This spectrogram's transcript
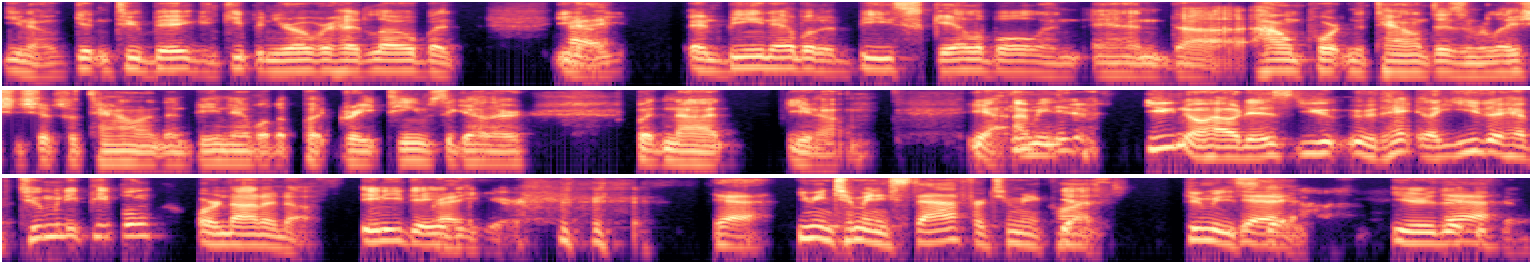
you know, getting too big and keeping your overhead low, but you right. know, and being able to be scalable and and uh, how important the talent is and relationships with talent and being able to put great teams together, but not, you know, yeah. I mean, it, you know how it is. You like either have too many people or not enough any day right. of the year. yeah, you mean too many staff or too many clients? Yes, too many yeah. staff. You're the, yeah. You know,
